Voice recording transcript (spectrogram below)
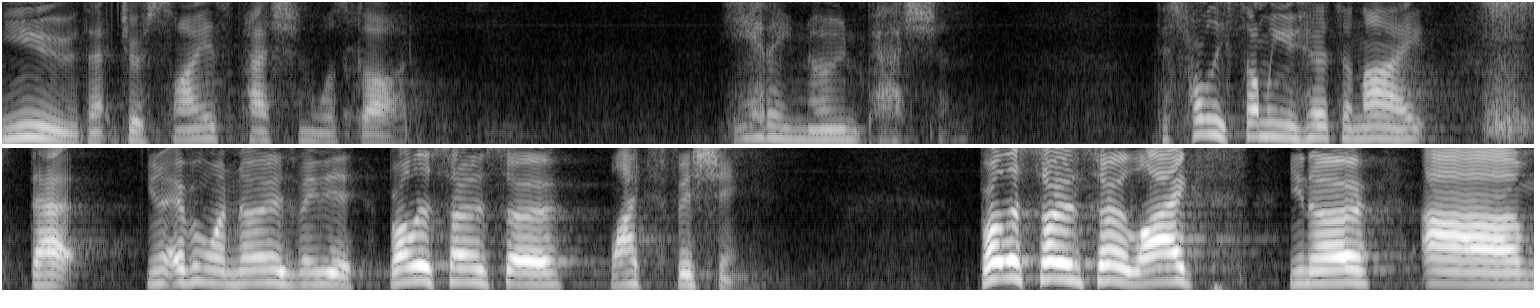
knew that Josiah's passion was God. He had a known passion. There's probably some of you here tonight that, you know, everyone knows maybe brother so and so likes fishing. Brother so and so likes, you know, um,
